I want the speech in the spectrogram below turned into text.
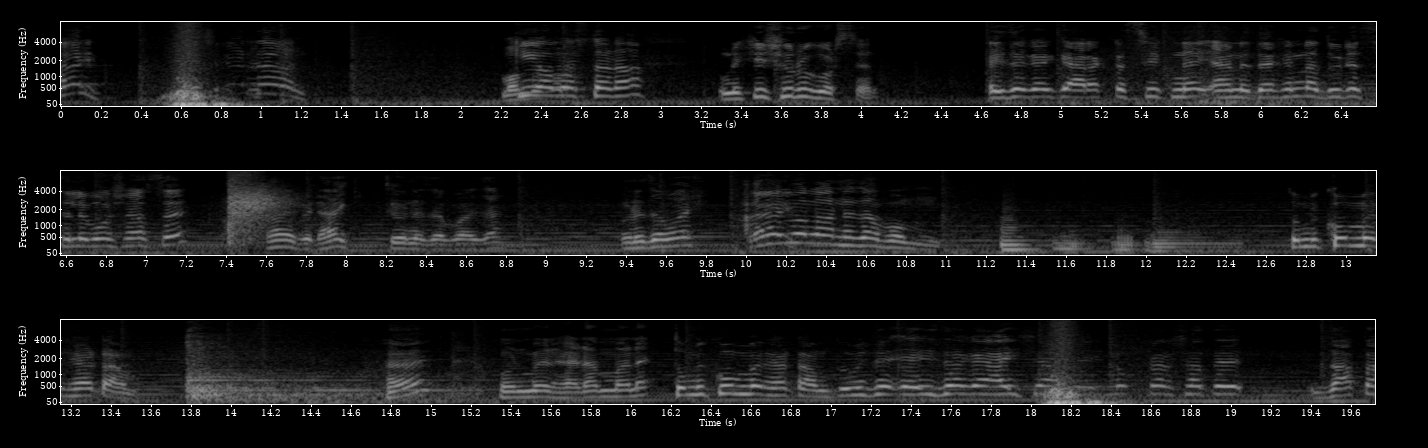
এই! কি অবস্থাটা? উনি কি শুরু করছেন? এই জায়গায় কি আরেকটা সিট নেই? এখানে দেখেন না দুইটা ছেলে বসে আছে। হ্যাঁ বেটা চলে যাব যা। চলে যাব আমি বলো না যাব। তুমি কমের হ্যাটাম হ্যাঁ? কোন মেয়ের হ্যাডাম মানে? তুমি কমের হ্যাটাম তুমি যে এই জায়গায় আইসা এই লোকটার সাথে যাতা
